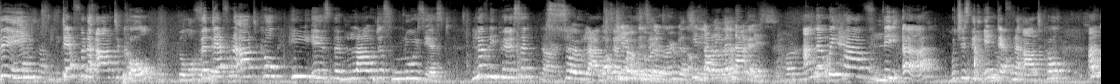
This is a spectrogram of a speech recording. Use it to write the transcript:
the definite article, The lock the definite article, he is the loudest, noisiest. Lovely person, No. so loud. Lock so you up into the room and He's not even that miss. And then we have the uh, which is the indefinite article. And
